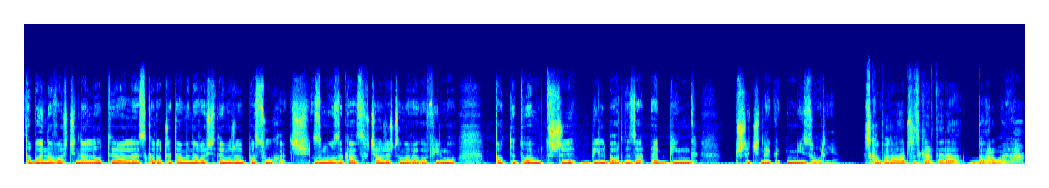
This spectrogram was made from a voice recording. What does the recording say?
To były nowości na luty, ale skoro czytamy nowości, to możemy posłuchać z muzyka z wciąż jeszcze nowego filmu pod tytułem Trzy billboardy za Ebbing, przecinek Missouri skomponowana przez Cartera Barwella.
